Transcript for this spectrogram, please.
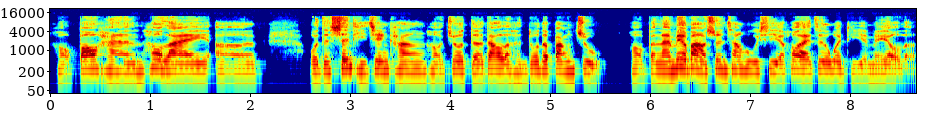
好，包含后来呃我的身体健康，好，就得到了很多的帮助，好，本来没有办法顺畅呼吸，后来这个问题也没有了，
